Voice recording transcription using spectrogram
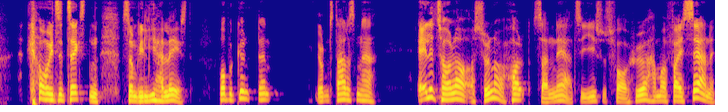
kommer vi til teksten, som vi lige har læst. Hvor begyndte den? Jo, den starter sådan her. Alle tollere og syndere holdt sig nær til Jesus for at høre ham, og farisæerne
